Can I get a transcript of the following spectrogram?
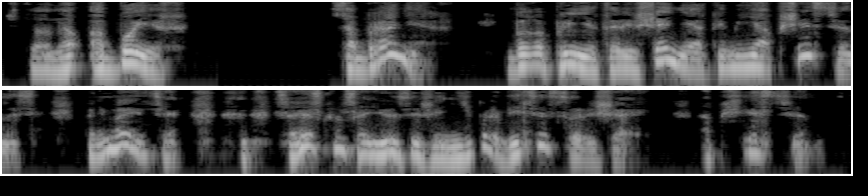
что на обоих собраниях было принято решение от имени общественности. Понимаете, в Советском Союзе же не правительство решает, а общественность.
